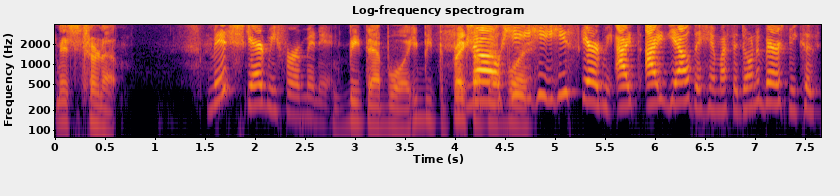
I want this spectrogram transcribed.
Mitch turn up, Mitch scared me for a minute. beat that boy. He beat the brakes No, off that he, boy. he he he scared me. I I yelled at him. I said, "Don't embarrass me," because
